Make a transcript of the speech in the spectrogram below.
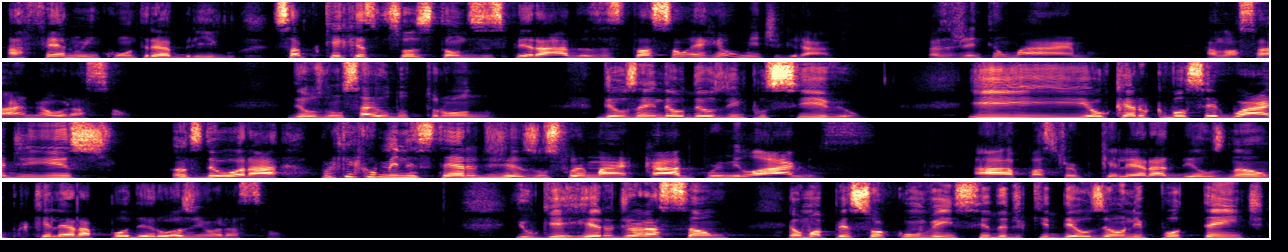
a fé não encontra abrigo. Sabe por que, que as pessoas estão desesperadas? A situação é realmente grave. Mas a gente tem uma arma. A nossa arma é a oração. Deus não saiu do trono. Deus ainda é o Deus do impossível. E eu quero que você guarde isso antes de eu orar. Por que, que o ministério de Jesus foi marcado por milagres? Ah, pastor, porque ele era Deus. Não, porque ele era poderoso em oração. E o guerreiro de oração é uma pessoa convencida de que Deus é onipotente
